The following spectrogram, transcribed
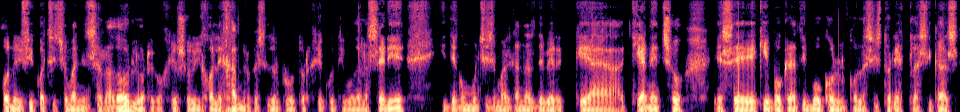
honorífico a Chicho Mañez Serrador, lo recogió su hijo Alejandro, que ha sido el productor ejecutivo de la serie, y tengo muchísimas ganas de ver qué, han hecho ese equipo creativo con, con, las historias clásicas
